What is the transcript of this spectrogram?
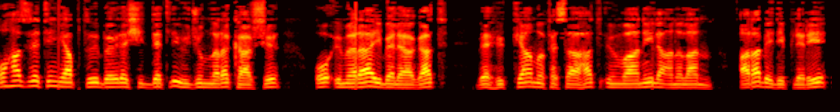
O hazretin yaptığı böyle şiddetli hücumlara karşı o ümeray belagat ve hükkâm-ı fesahat ünvanıyla anılan Arap edipleri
